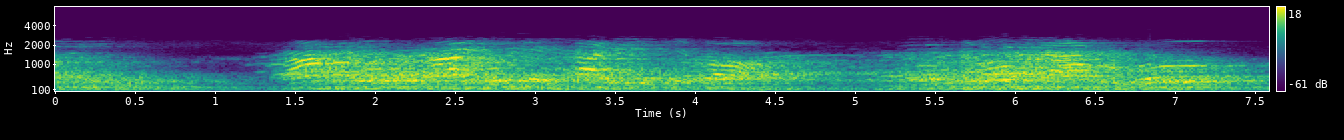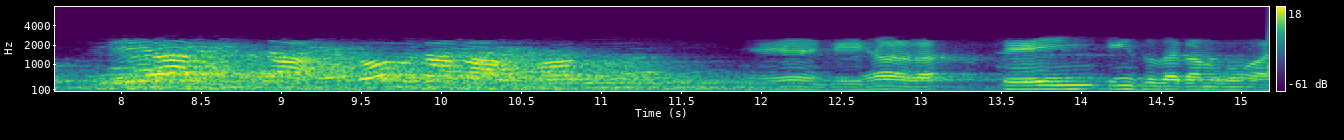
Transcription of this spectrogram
တိကာမဂုဏအာယုသေသတိဖြစ်သောသောမနာကိုရေရာပိတာ သောမနာပါဘောတိအဲဂေဟကသိင်အင်းဆိုတာကာမဂုဏ်အာ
